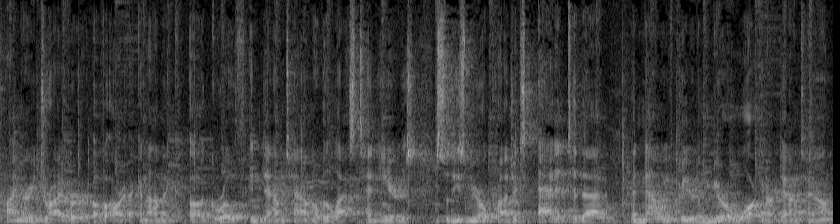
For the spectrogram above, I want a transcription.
primary driver of our economic uh, growth in downtown over the last 10 years. So these mural projects added to that, and now we've created a mural walk in our downtown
